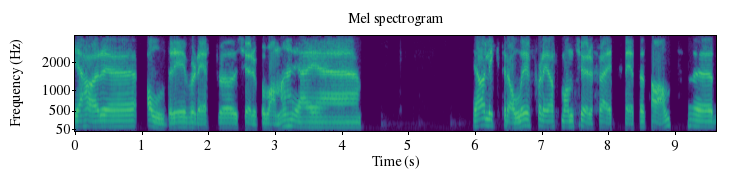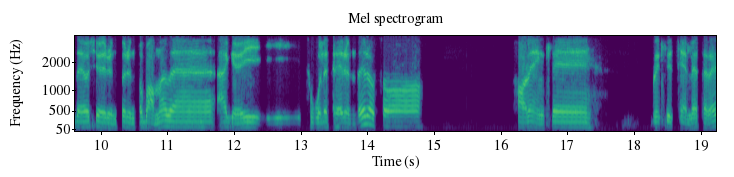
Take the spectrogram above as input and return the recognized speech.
Jeg har aldri vurdert å kjøre på bane. Jeg jeg har likt rally fordi at man kjører fra et sted til et annet. Eh, det å kjøre rundt og rundt på bane det er gøy i to eller tre runder. Og så har det egentlig blitt litt kjedelig etter det.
